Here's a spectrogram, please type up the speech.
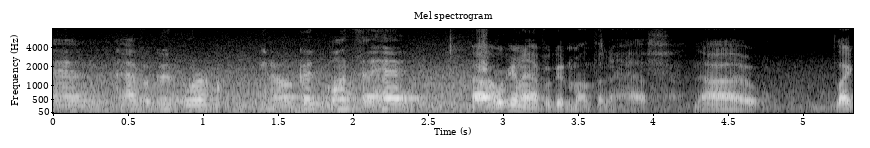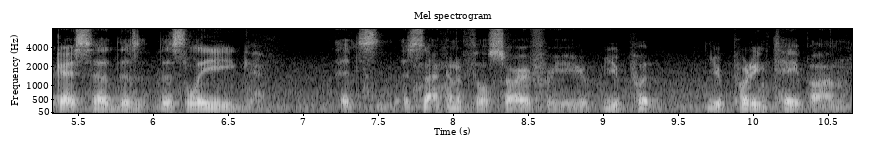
and have a good work, you know, a good month ahead? Uh, we're going to have a good month and a half. Uh, like I said, this this league, it's it's not going to feel sorry for you. you. You put you're putting tape on,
